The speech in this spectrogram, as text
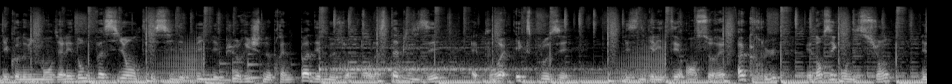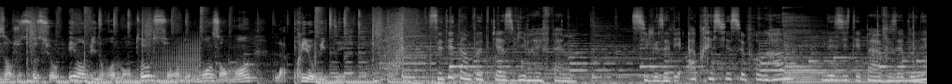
L'économie mondiale est donc vacillante et si les pays les plus riches ne prennent pas des mesures pour la stabiliser, elle pourrait exploser. Les inégalités en seraient accrues et dans ces conditions, les enjeux sociaux et environnementaux seront de moins en moins la priorité. C'était un podcast Vivre FM. Si vous avez apprécié ce programme, n'hésitez pas à vous abonner.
